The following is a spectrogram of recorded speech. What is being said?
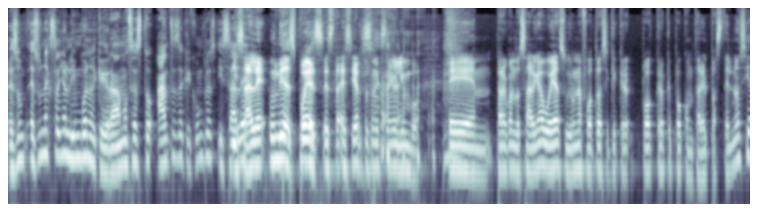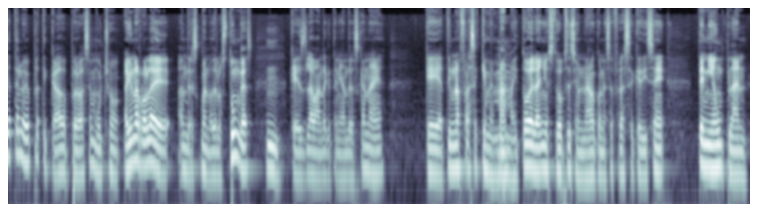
Es un, es un extraño limbo en el que grabamos esto antes de que cumples y sale. y sale un día después. después. Está- es cierto, es un extraño limbo. Eh, para cuando salga voy a subir una foto, así que creo, puedo- creo que puedo contar el pastel. No sé si ya te lo había platicado, pero hace mucho. Hay una rola de Andrés, bueno, de los Tungas, Mm. que es la banda que tenía Andrés Canaya, que tiene una frase que me mama y todo el año estuve obsesionado con esa frase que dice, tenía un plan.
